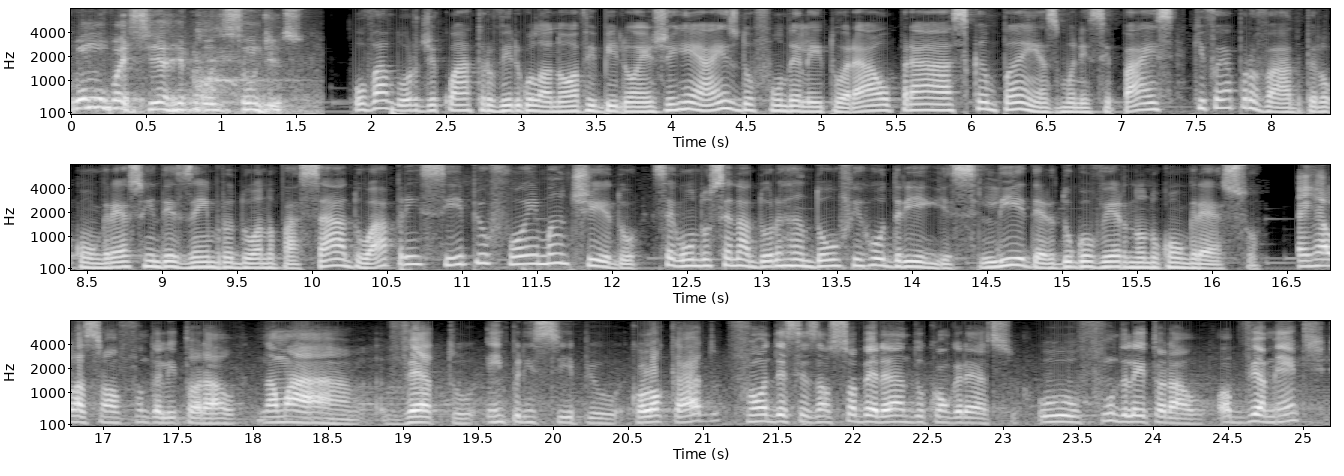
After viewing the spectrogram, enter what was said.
como vai ser a reposição disso o valor de 4,9 bilhões de reais do fundo eleitoral para as campanhas municipais, que foi aprovado pelo Congresso em dezembro do ano passado, a princípio foi mantido, segundo o senador Randolph Rodrigues, líder do governo no Congresso. Em relação ao fundo eleitoral, não há veto em princípio colocado, foi uma decisão soberana do Congresso. O fundo eleitoral, obviamente,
